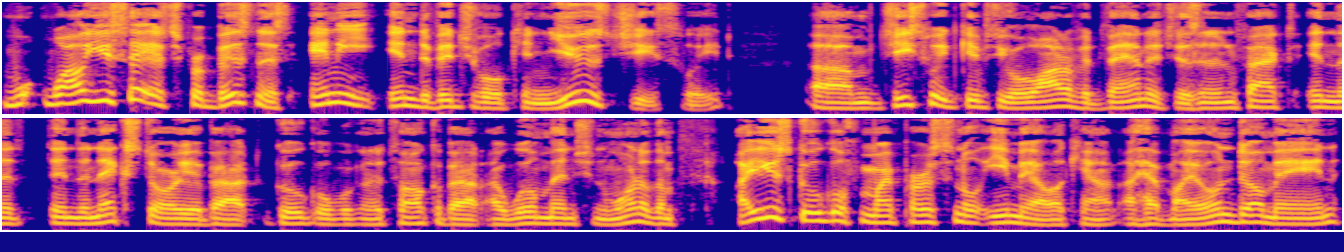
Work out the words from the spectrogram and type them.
W- while you say it's for business, any individual can use G Suite. Um, G Suite gives you a lot of advantages, and in fact, in the in the next story about Google, we're going to talk about. I will mention one of them. I use Google for my personal email account. I have my own domain,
